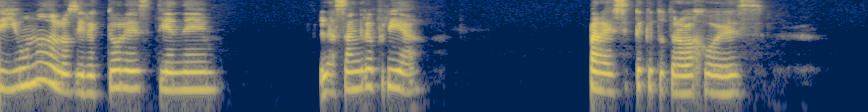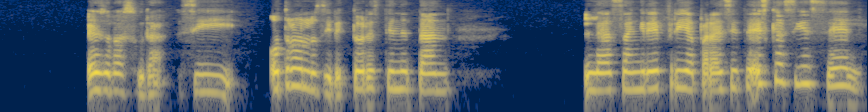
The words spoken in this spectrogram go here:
si uno de los directores tiene la sangre fría para decirte que tu trabajo es es basura, si otro de los directores tiene tan la sangre fría para decirte, es que así es él,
